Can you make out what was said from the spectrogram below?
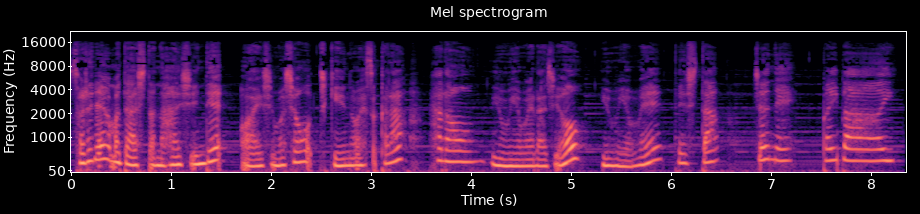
それではまた明日の配信でお会いしましょう。地球のおへそから、ハロー、ゆみゆめラジオ、ゆみゆめでした。じゃあね、バイバーイ。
